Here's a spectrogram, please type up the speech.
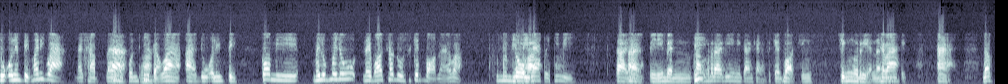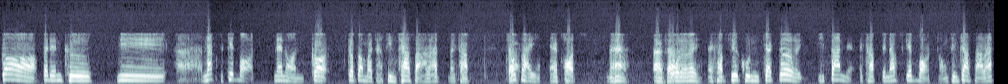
ดูโอลิมปิกมากดีกว่านะครับหลายๆคนที่แบบว่า อ่าดูโอลิมปิก ก็มีไม่รู้ไม่รู้ในบอสเขาดูสเก็ตบอร์ดแล้วป่ะคือมันมีดูปีครับแรกเลยที่มี ใช่ใช่อ่าปีนี้เป็นครั้งแรกที่มีการแข่งสเก็ตบอร์ดชิงชิงเหรียญนะใช่ไหมโอลิมปิกอ่า แล้วก็ประเด็นคือมีอ่านักสเก็ตบอร์ดแน่นอนก็ก็ต้องมาจากทีมชาติสหรัฐนะครับ เขาใส่ AirPods นะฮะอ่าใช่โตเลยนะครับ ชื่อคุณแจ็กเกอร์อีตันเนี่ยนะครับเป็นนักสเก็ตบอร์ดของทีมชาติสหรัฐ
